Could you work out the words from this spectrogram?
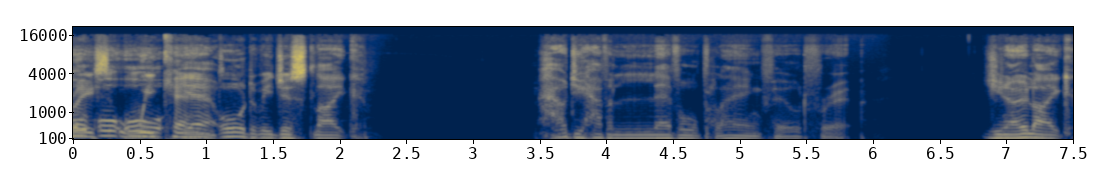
race weekend. Yeah, or do we just like? How do you have a level playing field for it? You know, like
